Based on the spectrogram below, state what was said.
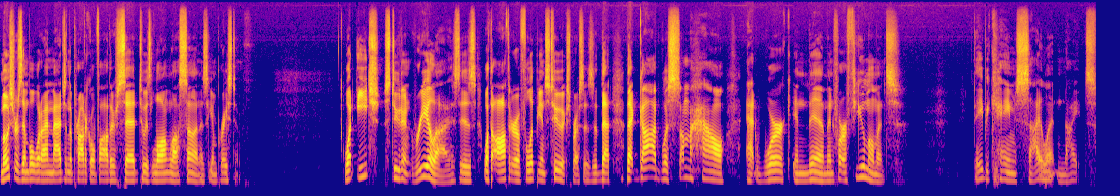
most resemble what I imagine the prodigal father said to his long lost son as he embraced him. What each student realized is what the author of Philippians 2 expresses that, that God was somehow at work in them, and for a few moments, they became silent nights.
